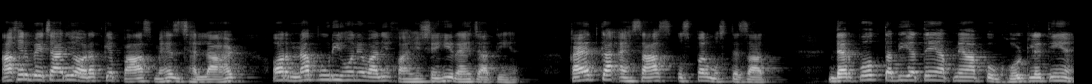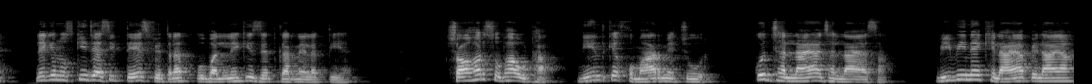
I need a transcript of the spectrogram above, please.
آخر بیچاری عورت کے پاس محض جھلاہٹ اور نہ پوری ہونے والی خواہشیں ہی رہ جاتی ہیں۔ قید کا احساس اس پر مستضاد۔ ڈرپوک طبیعتیں اپنے آپ کو گھوٹ لیتی ہیں، لیکن اس کی جیسی تیز فطرت ابلنے کی ضد کرنے لگتی ہے۔ شوہر صبح اٹھا، نیند کے خمار میں چور۔ کچھ جھلایا جھلایا سا۔ بیوی نے کھلایا پلایا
